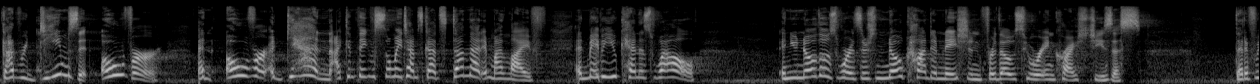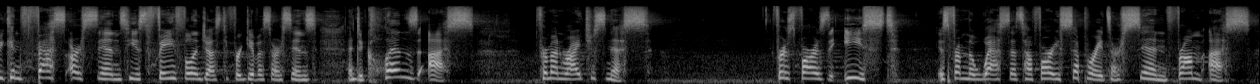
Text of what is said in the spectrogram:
God redeems it over and over again. I can think of so many times God's done that in my life, and maybe you can as well. And you know those words there's no condemnation for those who are in Christ Jesus. That if we confess our sins, He is faithful and just to forgive us our sins and to cleanse us from unrighteousness. For as far as the east is from the west. That's how far he separates our sin from us.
